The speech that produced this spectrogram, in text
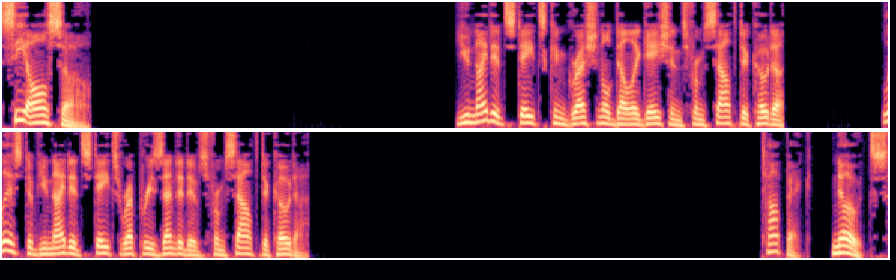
See also United States congressional delegations from South Dakota List of United States representatives from South Dakota. Notes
